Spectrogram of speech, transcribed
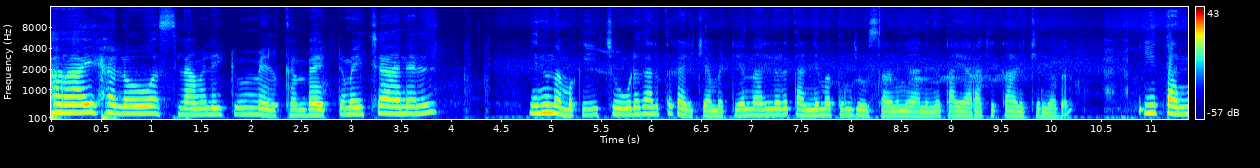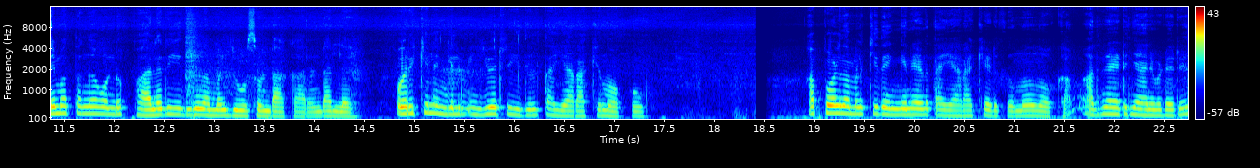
ഹായ് ഹലോ അസ്സാം വലൈക്കും welcome back to my channel. ഇന്ന് നമുക്ക് ഈ ചൂട് കാലത്ത് കഴിക്കാൻ പറ്റിയ നല്ലൊരു തണ്ണിമത്തൻ ജ്യൂസാണ് ഞാനിന്ന് തയ്യാറാക്കി കാണിക്കുന്നത്. ഈ തണ്ണിമത്തങ്ങ കൊണ്ട് പല രീതിയിൽ നമ്മൾ ജ്യൂസ് ഉണ്ടാക്കാറുണ്ട് അല്ലേ? ഒരിക്കലെങ്കിലും ഈ ഒരു രീതിയിൽ തയ്യാറാക്കി നോക്കൂ. അപ്പോൾ നമ്മൾക്കിത് എങ്ങനെയാണ് തയ്യാറാക്കി എടുക്കുന്നത് നോക്കാം. അതിനായിട്ട് ഞാനിവിടെ ഒരു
